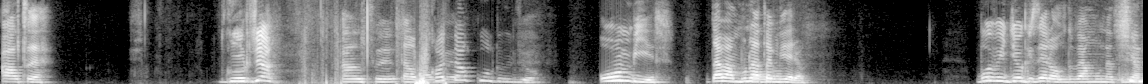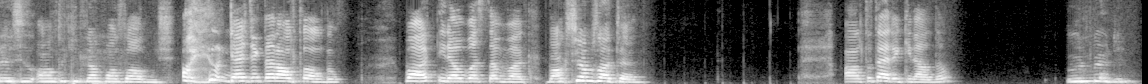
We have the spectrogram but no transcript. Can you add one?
Altı. Göreceğim. Altı. Tamam. Kaç dakika oldu video? 11. Tamam bunu Tamam. atabilirim. Bu video güzel oldu. Ben bunu atacağım. Şerefsiz 6 kilden fazla almış. Ay gerçekten altı oldum. Bak inanmazsan bak. Bakacağım zaten. 6 tane kill aldım. Ölmedin.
